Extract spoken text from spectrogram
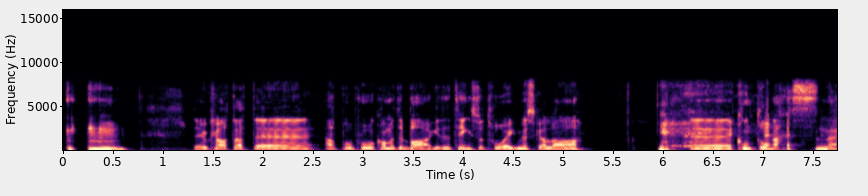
det er jo klart at apropos å komme tilbake til ting, så tror jeg vi skal la eh, kontroversene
